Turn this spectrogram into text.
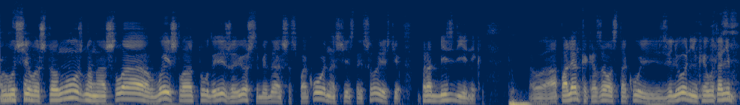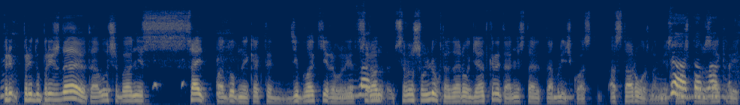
Получила, что нужно, нашла, вышла оттуда и живешь себе дальше спокойно, с чистой совестью, правда, без денег. А полянка оказалась такой зелененькой. Вот они пре- предупреждают, а лучше бы они сайт подобный как-то деблокировали. Это все ладно. равно, все равно, что люк на дороге открыт, а они ставят табличку «Ос- «Осторожно», вместо Да, того, да чтобы ладно. закрыть.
